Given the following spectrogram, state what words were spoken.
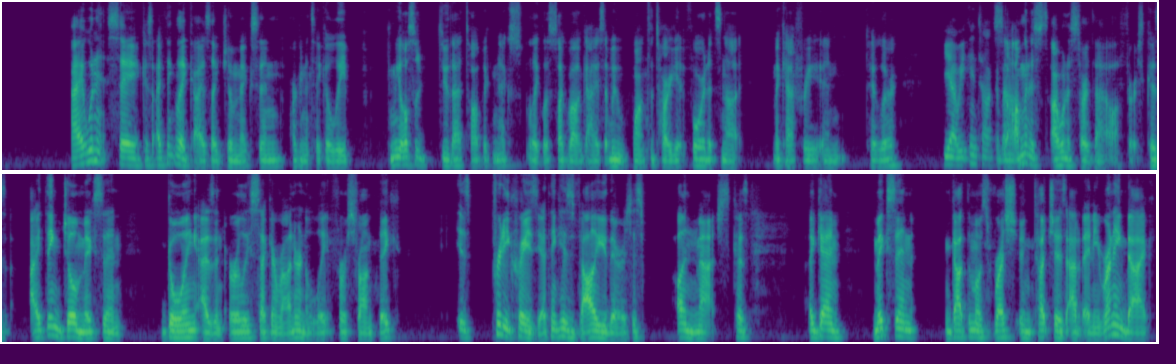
I wouldn't say because I think like guys like Joe Mixon are going to take a leap can we also do that topic next? Like, let's talk about guys that we want to target for it. It's not McCaffrey and Taylor. Yeah, we can talk about. So I'm gonna. I want to start that off first because I think Joe Mixon going as an early second rounder and a late first round pick is pretty crazy. I think his value there is just unmatched because, again, Mixon got the most rushing touches out of any running back,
